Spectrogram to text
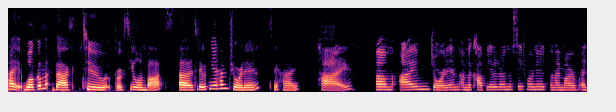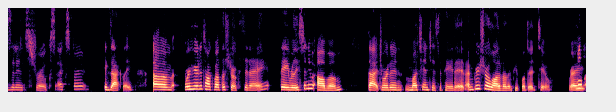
Hi, welcome back to Brooke's UhlenBops. Uh, today with me I have Jordan. Say hi. Hi. Um, I'm Jordan. I'm the copy editor on the State Hornet, and I'm our resident Strokes expert. Exactly. Um, we're here to talk about the Strokes today. They released a new album that Jordan much anticipated. I'm pretty sure a lot of other people did too, right? Well,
